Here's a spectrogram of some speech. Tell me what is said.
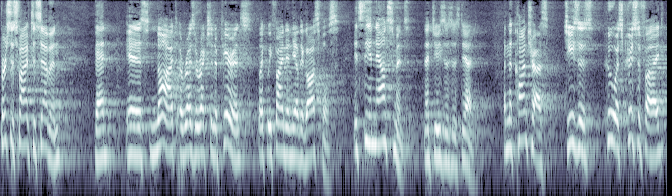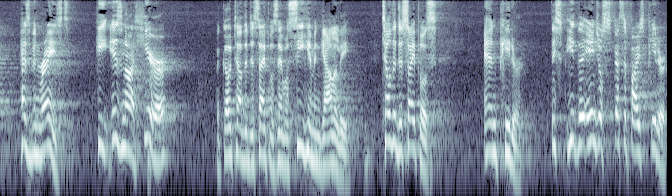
Verses 5 to 7 then is not a resurrection appearance like we find in the other Gospels. It's the announcement that Jesus is dead. And the contrast Jesus, who was crucified, has been raised. He is not here, but go tell the disciples they will see him in Galilee. Tell the disciples and Peter. They, he, the angel specifies Peter.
